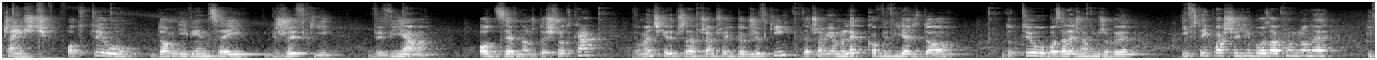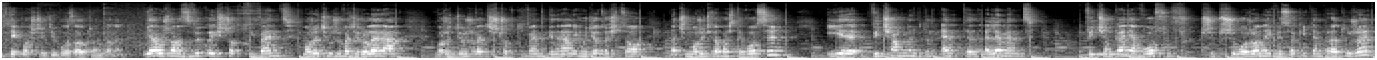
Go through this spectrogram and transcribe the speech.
część od tyłu do mniej więcej grzywki wywijam od zewnątrz do środka. W momencie, kiedy zacząłem przechodzić do grzywki, zacząłem ją lekko wywijać do, do tyłu, bo zależy na tym, żeby i w tej płaszczyźnie było zaokrąglone, i w tej płaszczyźnie było zaokrąglone. Ja używam zwykłej szczotki Vent, możecie używać rollera, możecie używać szczotki Vent. Generalnie chodzi o coś, co, na czym możecie złapać te włosy i je wyciągnąć, bo ten, ten element wyciągania włosów przy przyłożonej wysokiej temperaturze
